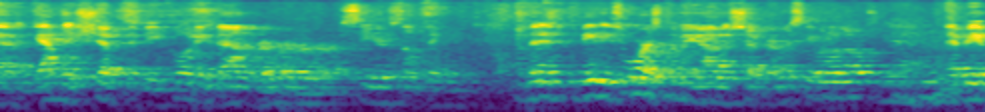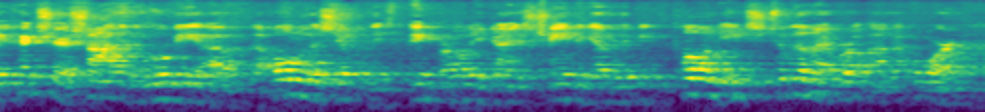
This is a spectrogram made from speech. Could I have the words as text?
uh, galley ship that'd be floating down a river or a sea or something. And then there'd be these oars coming out of the ship. Ever see one of those? Yeah. There'd be a picture, a shot in the movie of the whole of the ship with these big burly guys chained together. They'd be pulling each two of them at on an oar.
